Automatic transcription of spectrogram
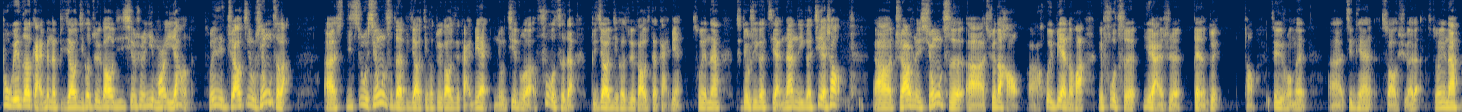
不规则改变的比较级和最高级其实是一模一样的。所以你只要记住形容词了，啊，你记住形容词的比较级和最高级的改变，你就记住了副词的比较级和最高级的改变。所以呢，这就是一个简单的一个介绍。然后只要是你形容词啊学得好啊会变的话，你副词依然是变得对。好，这就是我们。啊，今天所要学的，所以呢，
